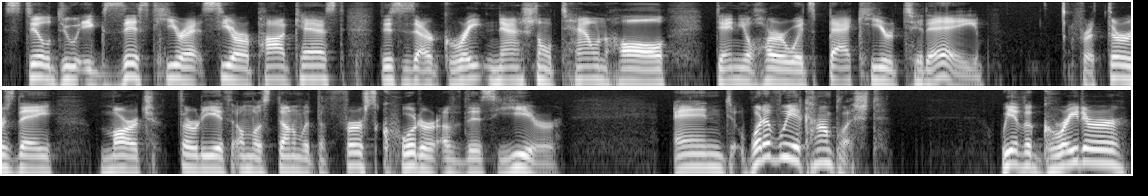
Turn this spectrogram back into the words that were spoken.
still do exist here at CR Podcast. This is our great national town hall. Daniel Horowitz back here today for Thursday, March 30th, almost done with the first quarter of this year. And what have we accomplished? We have a greater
